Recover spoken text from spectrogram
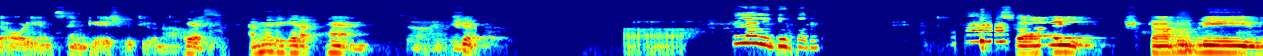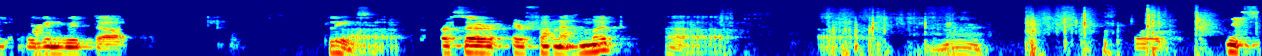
the audience engage with you now. Yes, I'm going to get a pen. So I can... Sure. Uh, so I probably begin with uh, please uh, Professor Irfan Ahmed. Uh, ah. so please.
